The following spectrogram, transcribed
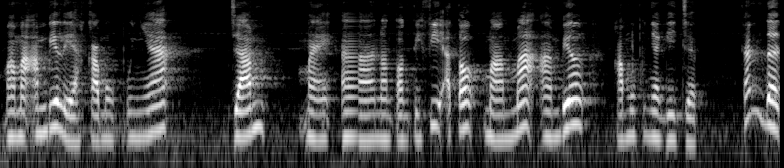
mama ambil ya, kamu punya jam main, eh, nonton TV atau mama ambil kamu punya gadget. Kan udah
